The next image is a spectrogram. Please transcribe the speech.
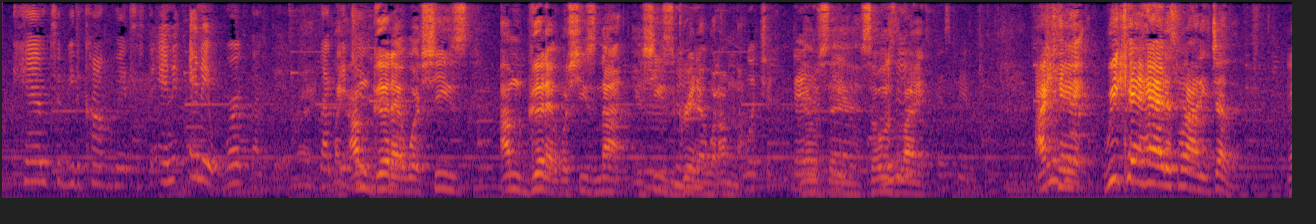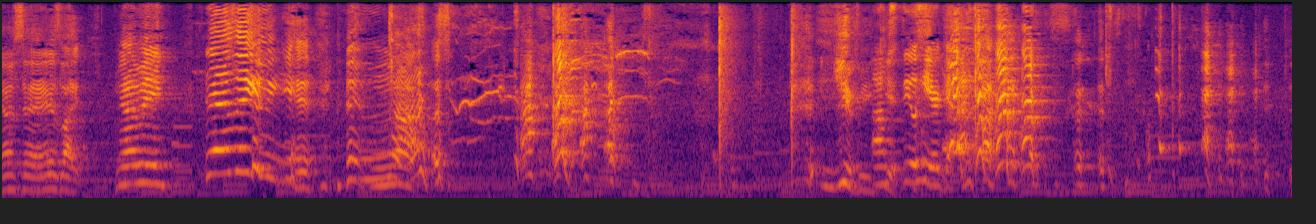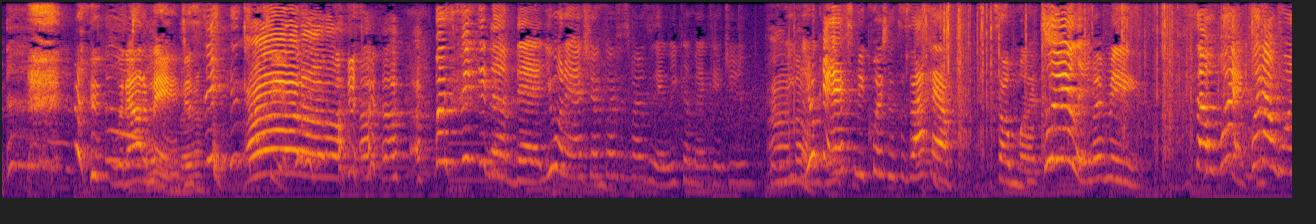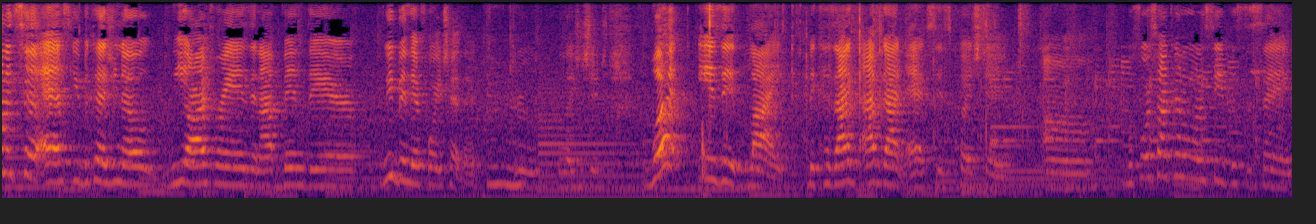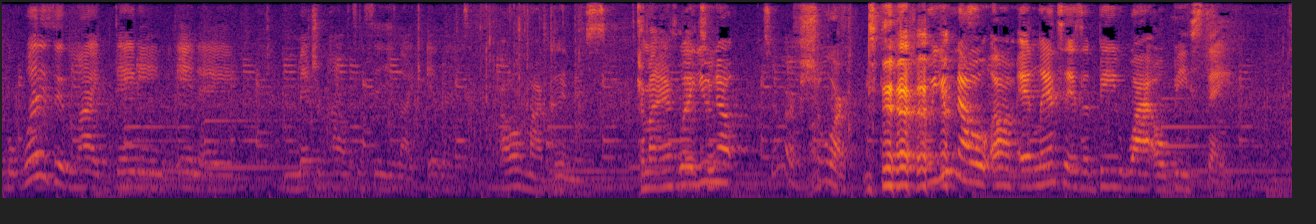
him to be the complement to the, and it, and it worked like that. right. Like, Like, I'm just good at what she's. I'm good at what she's not, and she's mm-hmm. great at what I'm not. What you, you know what I'm saying? beautiful. So it's mm-hmm. like it's beautiful. I can't. not- we can't have this without each other. You know what I'm saying? It's like you know what I mean. You Give me. I'm kiss. still here, guys. Without a man, just Oh, no, no. But speaking of that, you want to ask your questions first, and then we come back at you. I don't know. you can ask me questions because I have so much. Clearly. Let me. So what? What I wanted to ask you because you know we are friends, and I've been there. We've been there for each other through relationships. What is it like? Because I I've gotten asked this question um, before, so I kind of want to see if it's the same. But what is it like dating in a metropolitan city like Atlanta? Oh my goodness. Can I answer Well, that you too? know, Sure. sure. well, you know, um, Atlanta is a BYOB state.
